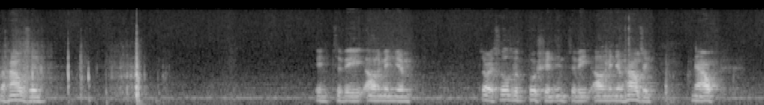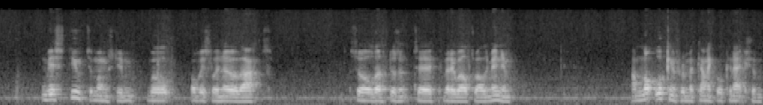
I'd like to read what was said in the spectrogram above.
the housing into the aluminium, sorry, solder the bushing into the aluminium housing. Now, the astute amongst you will obviously know that solder doesn't take very well to aluminium. I'm not looking for a mechanical connection,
